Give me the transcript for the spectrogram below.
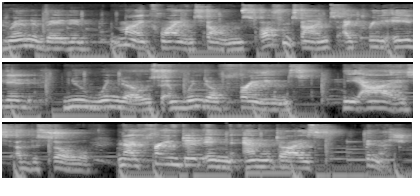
renovated my clients' homes, oftentimes I created new windows and window frames, the eyes of the soul, and I framed it in anodized finish.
